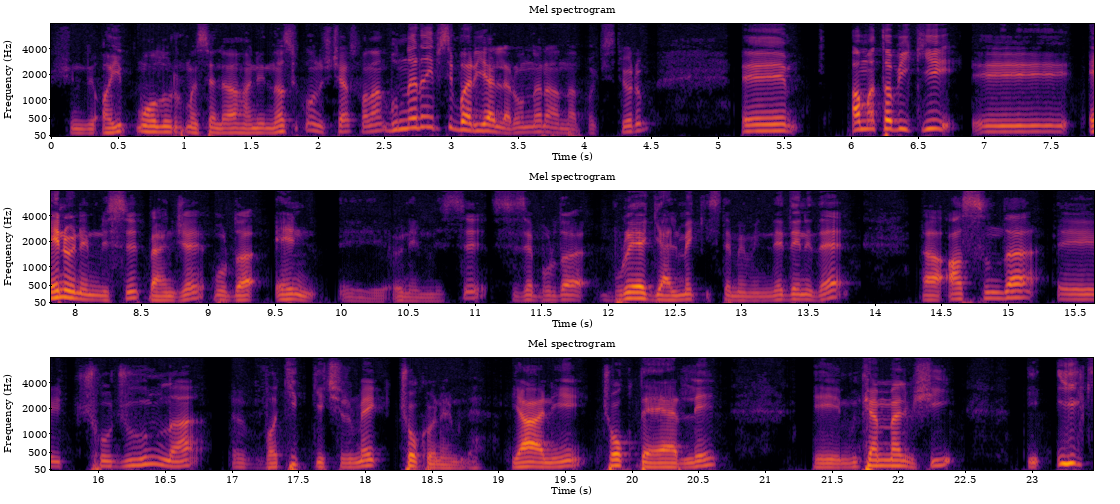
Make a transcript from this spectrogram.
Şimdi ayıp mı olur mesela hani nasıl konuşacağız falan. Bunların hepsi bariyerler. Onları anlatmak istiyorum. Ee, ama tabii ki e, en önemlisi bence burada en e, önemlisi size burada buraya gelmek istememin nedeni de aslında e, çocuğunla e, vakit geçirmek çok önemli. Yani çok değerli, e, mükemmel bir şey. E, ilk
